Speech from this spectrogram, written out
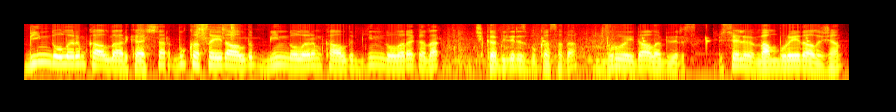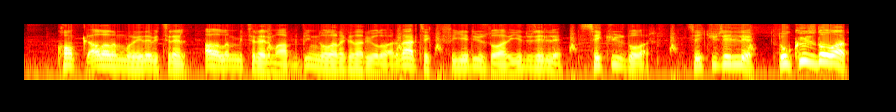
1000 dolarım kaldı arkadaşlar. Bu kasayı da aldım. 1000 dolarım kaldı. 1000 dolara kadar çıkabiliriz bu kasada. Burayı da alabiliriz. Bir söyleme ben burayı da alacağım. Komple alalım burayı da bitirelim. Alalım bitirelim abi. 1000 dolara kadar yolu var. Ver teklifi 700 dolar, 750, 800 dolar, 850, 900 dolar.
